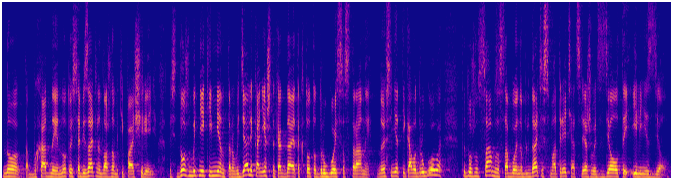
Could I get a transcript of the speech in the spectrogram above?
но там, выходные. Ну, то есть обязательно должно быть и поощрение. То есть должен быть некий ментор. В идеале, конечно, когда это кто-то другой со стороны. Но если нет никого другого, ты должен сам за собой наблюдать и смотреть, и отслеживать, сделал ты или не сделал.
